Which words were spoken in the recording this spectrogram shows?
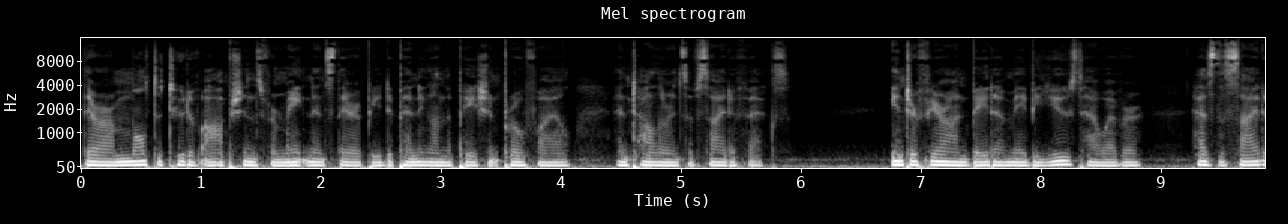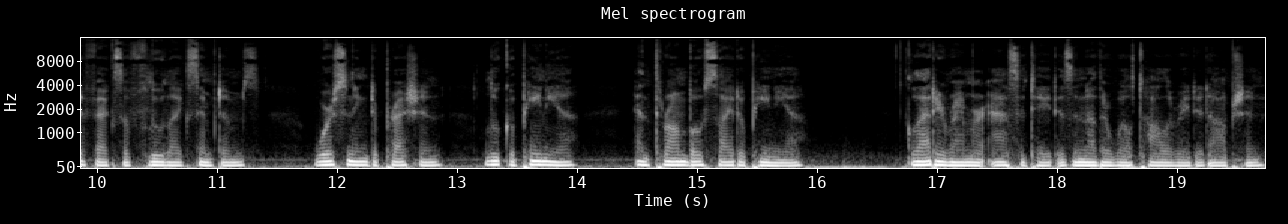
There are a multitude of options for maintenance therapy depending on the patient profile and tolerance of side effects. Interferon beta may be used, however, has the side effects of flu-like symptoms, worsening depression, leukopenia, and thrombocytopenia. Glatiramer acetate is another well-tolerated option.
